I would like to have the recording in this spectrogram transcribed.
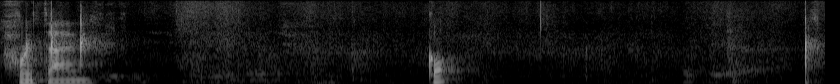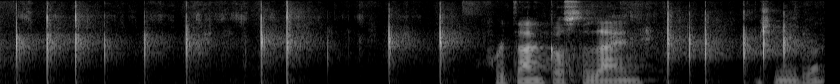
Fortuin. Cool. Fortuin, Kasteleyn, Ginibre.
